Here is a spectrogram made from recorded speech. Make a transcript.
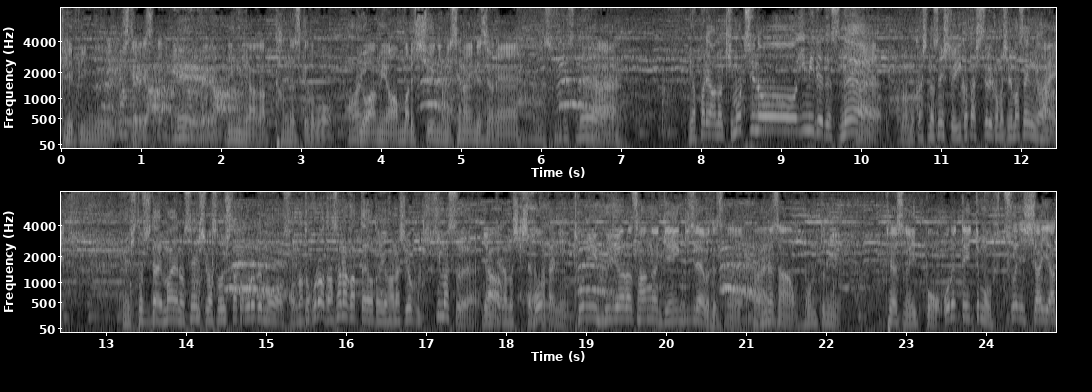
テーピングしてですね、えー、リングに上がったんですけども、はい、弱みをあんまり周囲に見せないんですよね。あそうですね、はい、やっぱりあの気持ちの意味でですね、はい、あの昔の選手と言い方失礼かもしれませんが、はい。えー、一時代前の選手はそうしたところでもそんなところは出さなかったよという話よく聞きます。いやの指揮者の方に。本当に藤原さんが現役時代はですね、はい、皆さん本当に手足の一本折れていても普通に試合やっ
